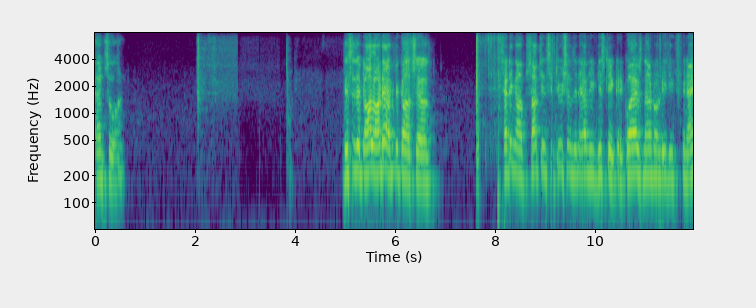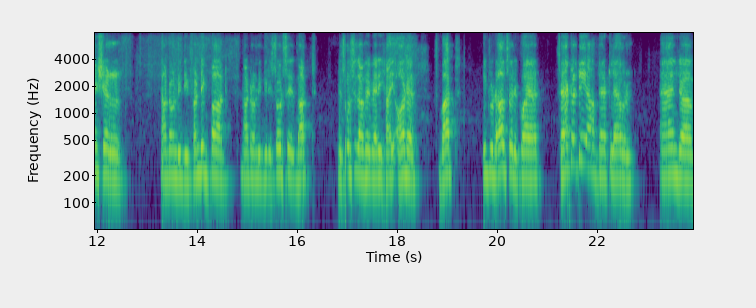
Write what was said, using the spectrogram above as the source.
and so on. This is a tall order because uh, setting up such institutions in every district requires not only the financial, not only the funding part, not only the resources, but resources of a very high order, but it would also require faculty of that level and uh,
